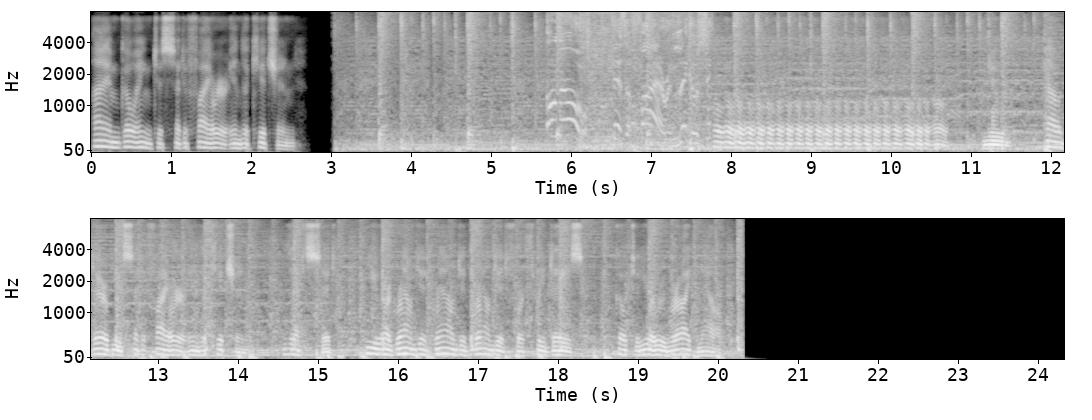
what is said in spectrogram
I am going to set a fire in the kitchen. Oh no! There's a fire in Lego City. Noob. How dare you set a fire in the kitchen? That's it. You are grounded, grounded, grounded for three days. Go to your room right now.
